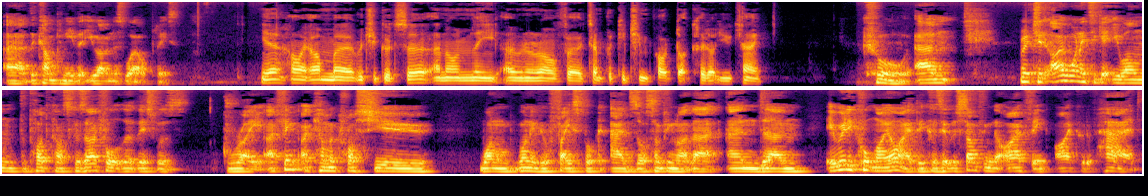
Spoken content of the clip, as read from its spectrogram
uh, the company that you own as well, please. Yeah, hi, I'm uh, Richard Goodsir, and I'm the owner of uh, temporaryKitchenPod.co.uk. Cool. Um, Richard, I wanted to get you on the podcast because I thought that this was great. I think I come across you one one of your Facebook ads or something like that, and um, it really caught my eye because it was something that I think I could have had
